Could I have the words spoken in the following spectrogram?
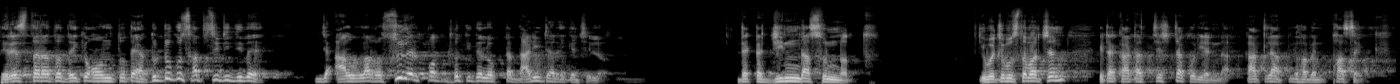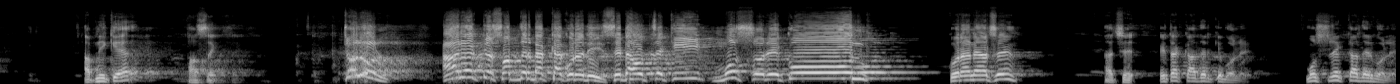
ফেরেস্তারা তো দেখে অন্তত এতটুকু সাবসিডি দিবে যে আল্লাহ রসুলের পদ্ধতিতে লোকটা দাড়িটা রেখেছিল। এটা একটা জিন্দা সুন্নত। কি বলছে বুঝতে পারছেন? এটা কাটার চেষ্টা করিয়েন না। কাটলে আপনি হবেন ফাসেক। আপনি কে? ফাসেক। চলুন! আরও একটা শব্দের ব্যাখ্যা করে দিই। সেটা হচ্ছে কি? মোশরে কোন কোরআনে আছে? আছে। এটা কাদেরকে বলে? মোশরেক কাদের বলে?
